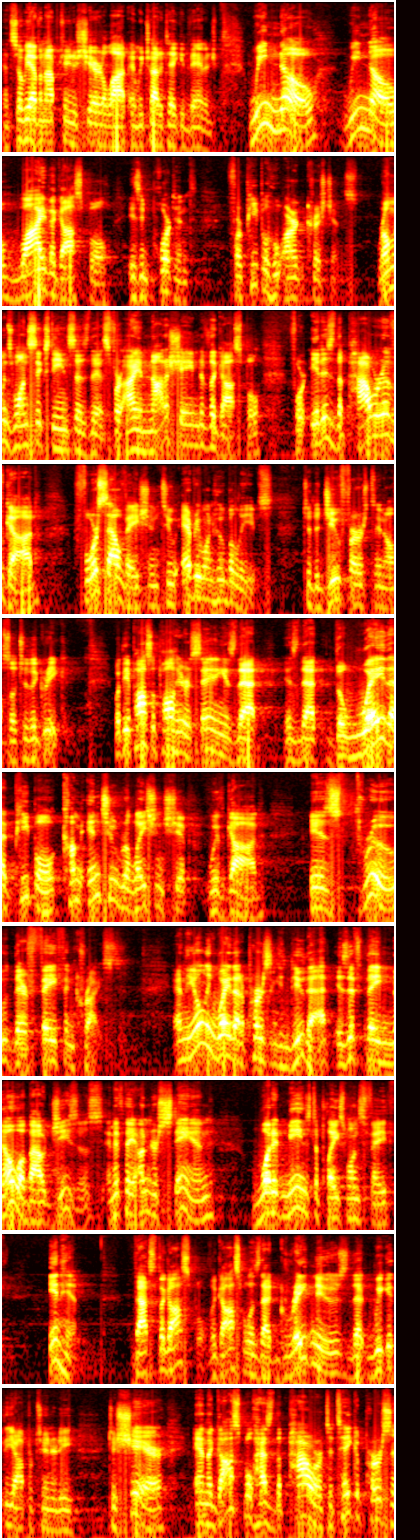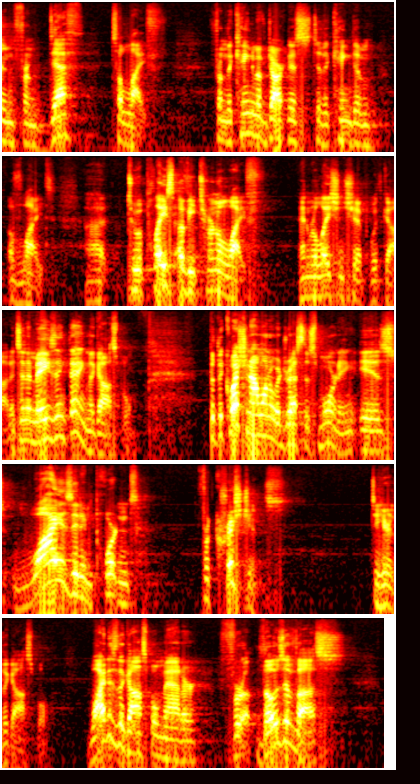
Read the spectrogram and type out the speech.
And so we have an opportunity to share it a lot and we try to take advantage. We know, we know why the gospel is important for people who aren't Christians. Romans 1:16 says this, "For I am not ashamed of the gospel, for it is the power of God for salvation to everyone who believes, to the Jew first and also to the Greek." What the apostle Paul here is saying is that is that the way that people come into relationship with God is through their faith in Christ. And the only way that a person can do that is if they know about Jesus and if they understand what it means to place one's faith in him. That's the gospel. The gospel is that great news that we get the opportunity to share, and the gospel has the power to take a person from death to life, from the kingdom of darkness to the kingdom of light, uh, to a place of eternal life and relationship with God. It's an amazing thing, the gospel. But the question I want to address this morning is why is it important for Christians to hear the gospel? Why does the gospel matter for those of us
